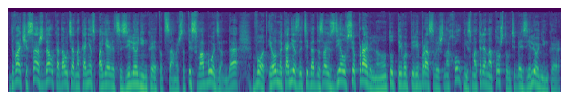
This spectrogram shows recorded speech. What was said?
два часа, ждал, когда у тебя, наконец, появится зелененький этот самый, что ты свободен, да, вот, и он, наконец, до тебя дозвонил, сделал все правильно, но тут ты его перебрасываешь на холд, несмотря на то, что у тебя зелененькая,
